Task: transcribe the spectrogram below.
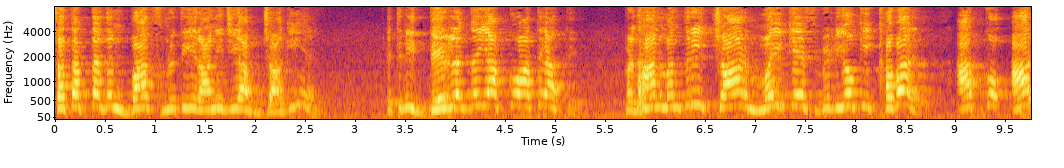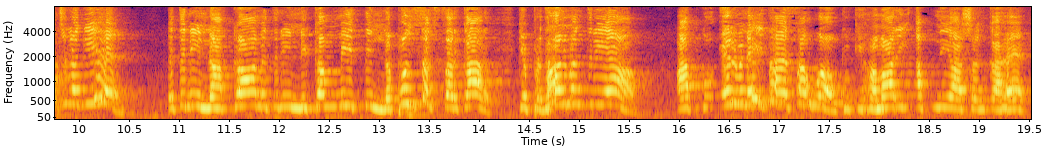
सतहत्तर दिन बाद स्मृति ईरानी जी, आप जागी हैं। इतनी देर लग गई आपको आते आते प्रधानमंत्री, चार मई के इस वीडियो की खबर आपको आज लगी है। इतनी नाकाम, इतनी निकम्मी, इतनी नपुंसक सरकार के प्रधानमंत्री हैं आप। आपको इल्म नहीं था ऐसा हुआ, क्योंकि हमारी अपनी आशंका है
